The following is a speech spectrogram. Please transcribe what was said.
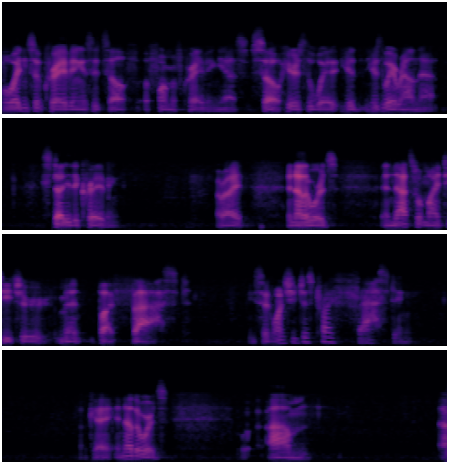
Avoidance of craving is itself a form of craving, yes. So here's the way here, here's the way around that. Study the craving. All right? In other words, and that's what my teacher meant by fast. He said, why don't you just try fasting? Okay? In other words, um, uh,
